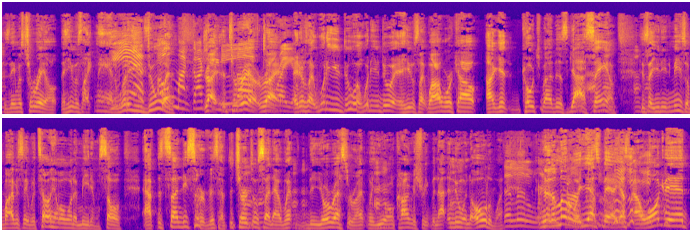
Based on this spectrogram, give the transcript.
His name was Terrell, and he was like, "Man, what are you Uh-huh. Doing?" Oh, my gosh, right? Terrell, right? And it was like, "What are you doing? What are you doing?" And he was like, "Well, I work out. I get coached by this guy, Uh-huh. Sam." He said, "You need to meet." him." So Bobby said, "Well, tell him I want to meet him." So after Sunday service, after church Uh-huh. on Sunday, I went to your restaurant when you were on Congress Street, but not the new one, the older one, The little one Yeah, the little one. Yes, man. Yes, man. I walked in,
